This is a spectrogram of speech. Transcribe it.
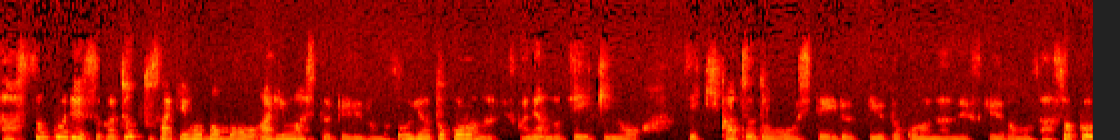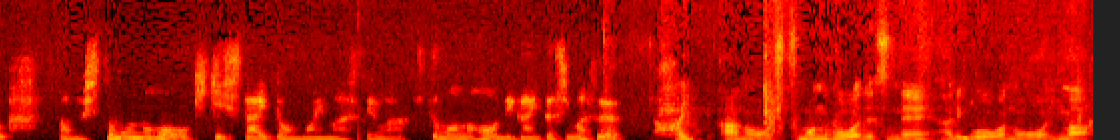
早速ですが、ちょっと先ほどもありましたけれども、そういうところなんですかね。あの地域の地域活動をしているっていうところなんですけれども、早速あの質問の方をお聞きしたいと思います。では質問の方お願いいたします。はい、あの質問の方はですね、やはりこうあの今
